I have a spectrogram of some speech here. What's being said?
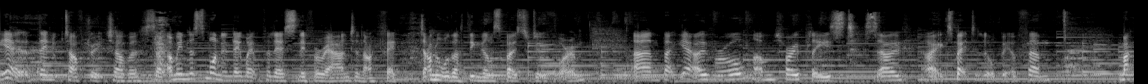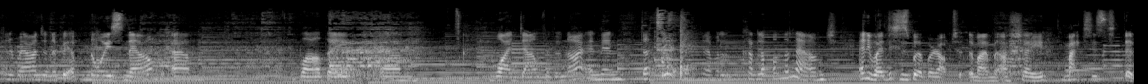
yeah, they looked after each other. So, I mean, this morning they went for their sniff around and I fed, done all the thing I was supposed to do for them. Um, but yeah, overall, I'm very pleased. So I expect a little bit of um, mucking around and a bit of noise now um, while they um, wind down for the night and then that's it. Have a little cuddle up on the lounge. Anyway, this is where we're up to at the moment. I'll show you. Max is, uh,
